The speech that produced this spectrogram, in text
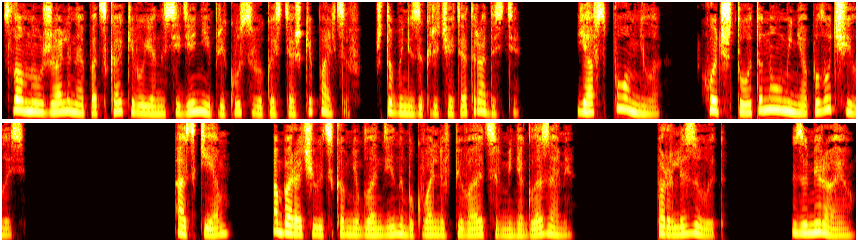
Словно ужаленная, подскакиваю я на сиденье и прикусываю костяшки пальцев, чтобы не закричать от радости. Я вспомнила. Хоть что-то, но у меня получилось. «А с кем?» — оборачивается ко мне блондин и буквально впивается в меня глазами. Парализует. Замираю,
